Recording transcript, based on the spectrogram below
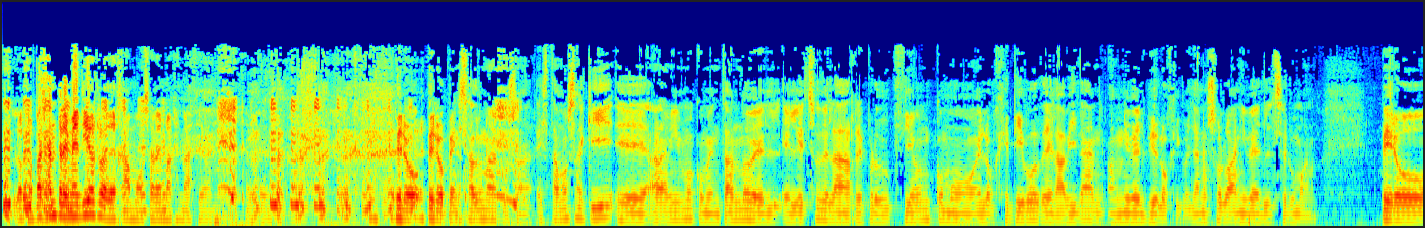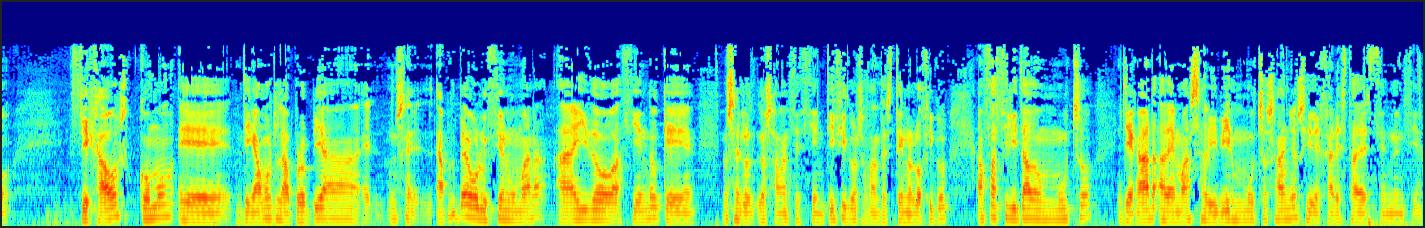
Lo que pasa entre medios lo dejamos a la imaginación. Pero, pero pensad una cosa, estamos aquí eh, ahora mismo comentando el, el hecho de la reproducción como el objetivo de la vida a un nivel biológico, ya no solo a nivel del ser humano. Pero fijaos cómo, eh, digamos, la propia, eh, no sé, la propia evolución humana ha ido haciendo que, no sé, lo- los avances científicos, los avances tecnológicos han facilitado mucho llegar además a vivir muchos años y dejar esta descendencia.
